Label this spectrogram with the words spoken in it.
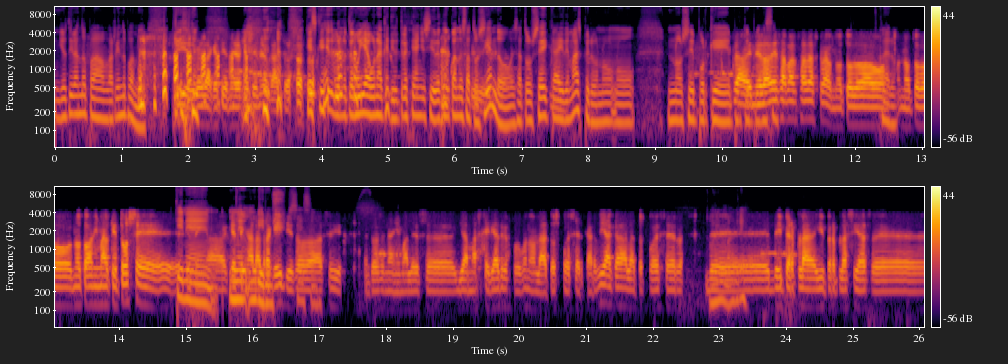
yo tirando para barriendo para mí? Sí, es verdad que tiene, que tiene el gato. es que bueno, tengo ya una que tiene 13 años y de vez en cuando está tosiendo, esa tos seca y demás, pero no no no sé por qué. Claro, en edades avanzadas, claro, no todo, no todo, no todo animal que tose tiene que tenga, la traqueitis o así. Entonces, en animales eh, ya más geriátricos, pues bueno, la tos puede ser cardíaca, la tos puede ser de, de hiperplasias eh,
